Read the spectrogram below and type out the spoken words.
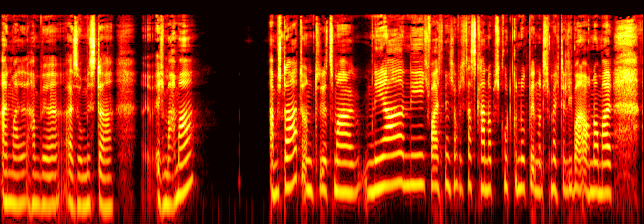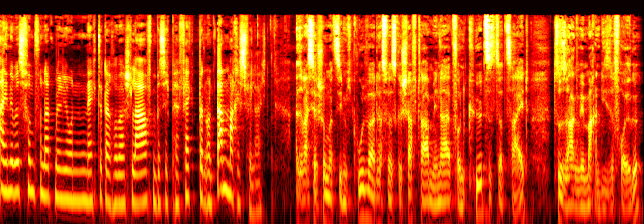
Einmal haben wir also Mister, ich mach mal am Start und jetzt mal näher, nee, ich weiß nicht, ob ich das kann, ob ich gut genug bin und ich möchte lieber auch noch mal eine bis 500 Millionen Nächte darüber schlafen, bis ich perfekt bin und dann mache ich es vielleicht. Also was ja schon mal ziemlich cool war, dass wir es geschafft haben, innerhalb von kürzester Zeit zu sagen, wir machen diese Folge.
